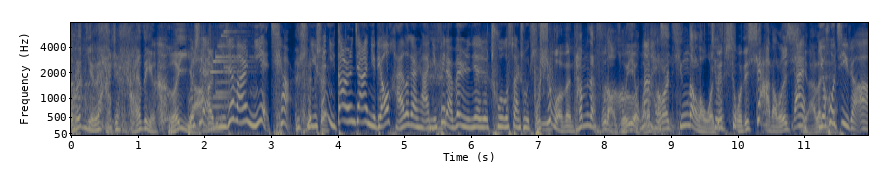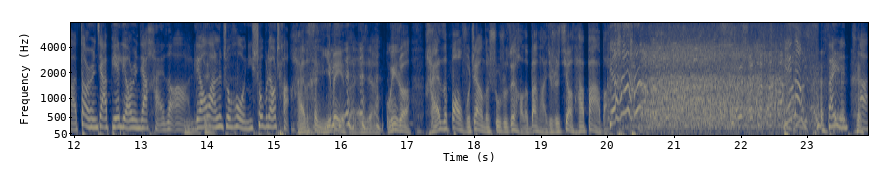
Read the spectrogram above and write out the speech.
我说你俩这孩子也可以啊不啊，是你这玩意儿你也欠儿。你说你到人家你聊孩子干啥？你非得问人家就出个算术题？不是我问，他们在辅导作业，哦我在旁边听到了，我就就是我就吓到了，我就起哎来了。，以后记着啊，到人家别聊人家孩子啊，聊完了之后你收不了场。孩子恨你一辈子，真是。我跟你说，孩子报复这样的叔叔，最好的办法就是叫他爸爸。烦人啊！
